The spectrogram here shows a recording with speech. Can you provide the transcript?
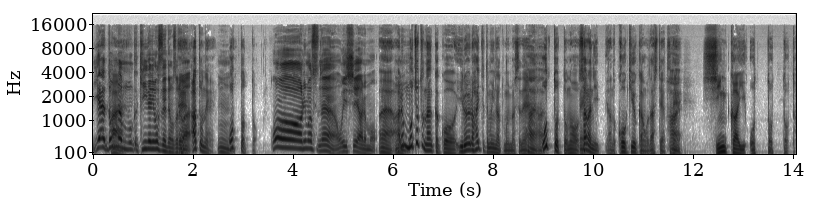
い。やどんなもんか気になりますねでもそれは。あとねおっとっと。あありますね。美味しいあれも。あれももうちょっとなん。かこういろいろ入っててもいいなと思いましてねおっとっとのさらにあの高級感を出したやつで深海おっとっとと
